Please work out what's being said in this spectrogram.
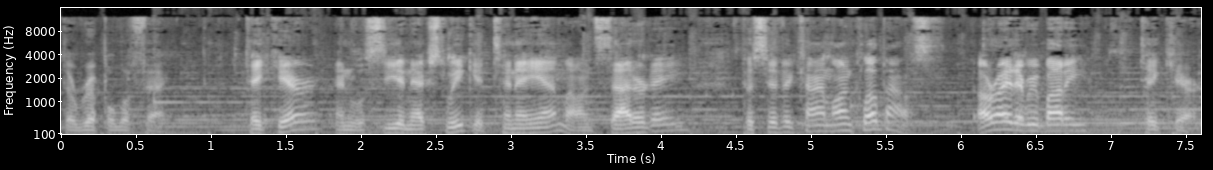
the ripple effect. Take care, and we'll see you next week at 10 a.m. on Saturday, Pacific time on Clubhouse. All right, everybody, take care.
